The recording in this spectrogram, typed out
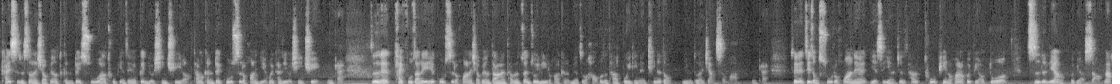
开始的时候呢，小朋友可能对书啊、图片这些更有兴趣了。他们可能对故事的话呢，也会开始有兴趣。你看，只是呢，太复杂的一些故事的话呢，小朋友当然他们的专注力的话可能没有这么好，或者他不一定能听得懂你们都在讲什么。你看，所以呢，这种书的话呢，也是一样，就是它的图片的话呢会比较多，字的量会比较少。那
